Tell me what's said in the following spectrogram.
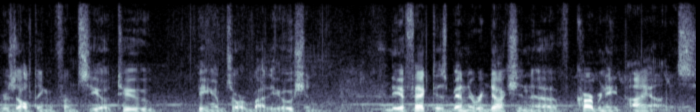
resulting from CO2 being absorbed by the ocean. The effect has been a reduction of carbonate ions,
